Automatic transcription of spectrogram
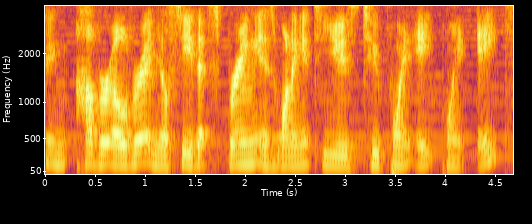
and hover over it and you'll see that Spring is wanting it to use 2.8.8.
